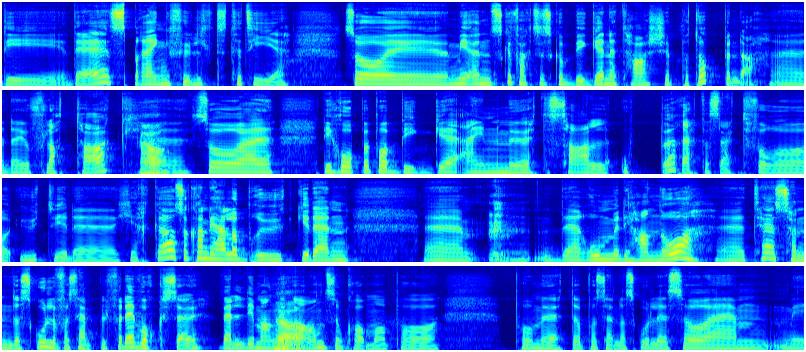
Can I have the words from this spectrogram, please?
de, det er sprengfullt til tider. Så vi ønsker faktisk å bygge en etasje på toppen, da. Eh, Det er jo flatt tak. Ja. Eh, Så eh, de håper på å bygge en møtesal oppe, rett og slett, for å utvide kirka. Så kan de heller bruke den det rommet de har nå, til søndagsskole, f.eks. For, for det vokser òg. Veldig mange Ja. barn som kommer på, på møter på søndagsskole. Så um, vi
